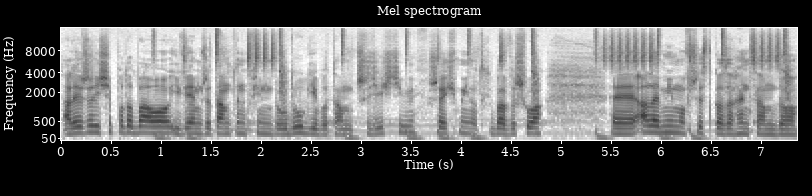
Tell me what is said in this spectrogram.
ale jeżeli się podobało i wiem, że tamten film był długi, bo tam 36 minut chyba wyszło, e, ale mimo wszystko zachęcam do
